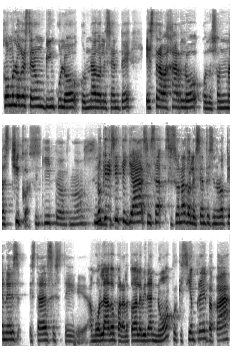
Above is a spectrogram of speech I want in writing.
¿cómo logras tener un vínculo con un adolescente? Es trabajarlo cuando son más chicos. Chiquitos, ¿no? No quiere decir que ya, si, si, son adolescentes y no lo tienes, estás este, amolado para toda la vida. No, porque siempre el papá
